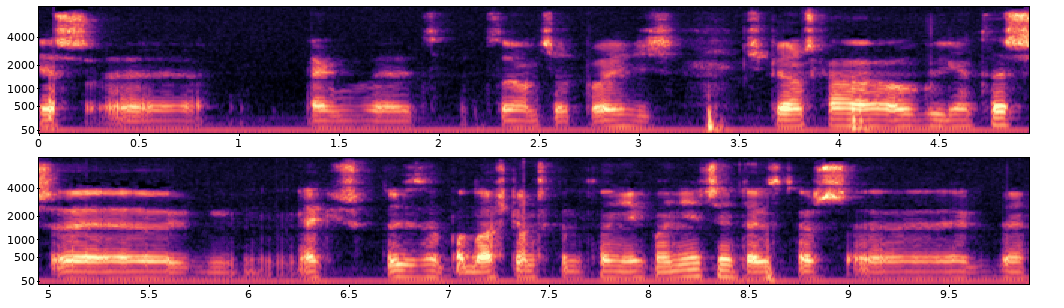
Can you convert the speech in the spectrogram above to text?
Wiesz, e, jakby, co, mam ci odpowiedzieć, śpiączka ogólnie też, e, jak już ktoś zapada śpiączkę, to niekoniecznie to jest też e, jakby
